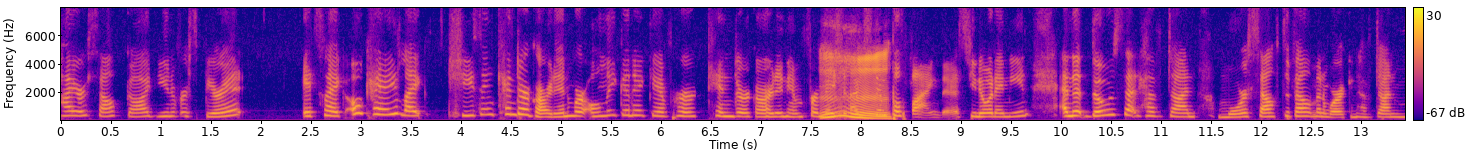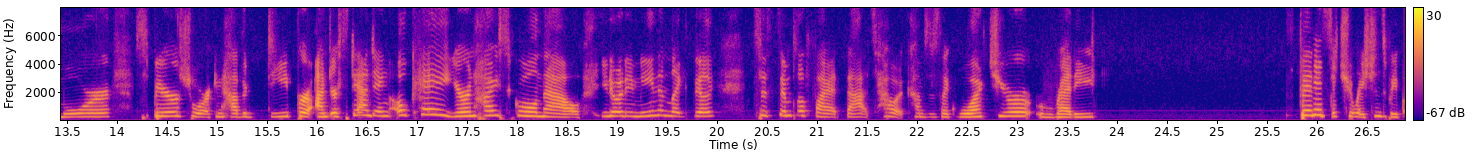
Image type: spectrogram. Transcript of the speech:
higher self god universe spirit it's like okay like she's in kindergarten we're only going to give her kindergarten information i'm Mm. simplifying this you know what i mean? And that those that have done more self-development work and have done more spiritual work and have a deeper understanding okay you're in high school now you know what i mean? And like the to simplify it that's how it comes it's like what you're ready been in situations we've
